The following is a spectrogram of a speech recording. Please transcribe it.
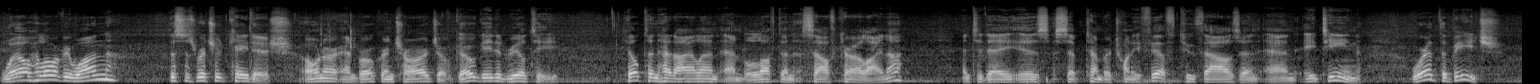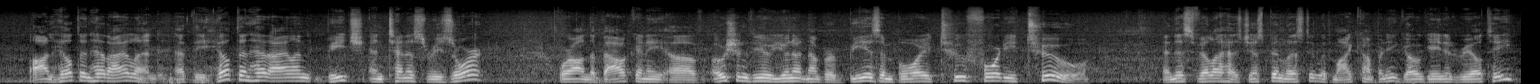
Well, hello everyone. This is Richard Kadesch, owner and broker in charge of Go Gated Realty, Hilton Head Island and Bluffton, South Carolina. And today is September 25th, 2018. We're at the beach on Hilton Head Island at the Hilton Head Island Beach and Tennis Resort. We're on the balcony of Ocean View unit number B as in boy 242. And this villa has just been listed with my company, Go Gated Realty,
